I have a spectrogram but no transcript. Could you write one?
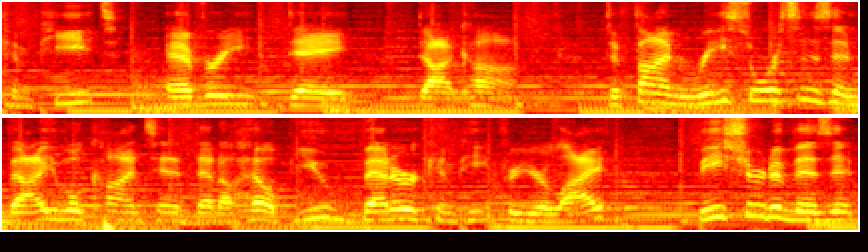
competeeveryday.com. To find resources and valuable content that'll help you better compete for your life, be sure to visit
